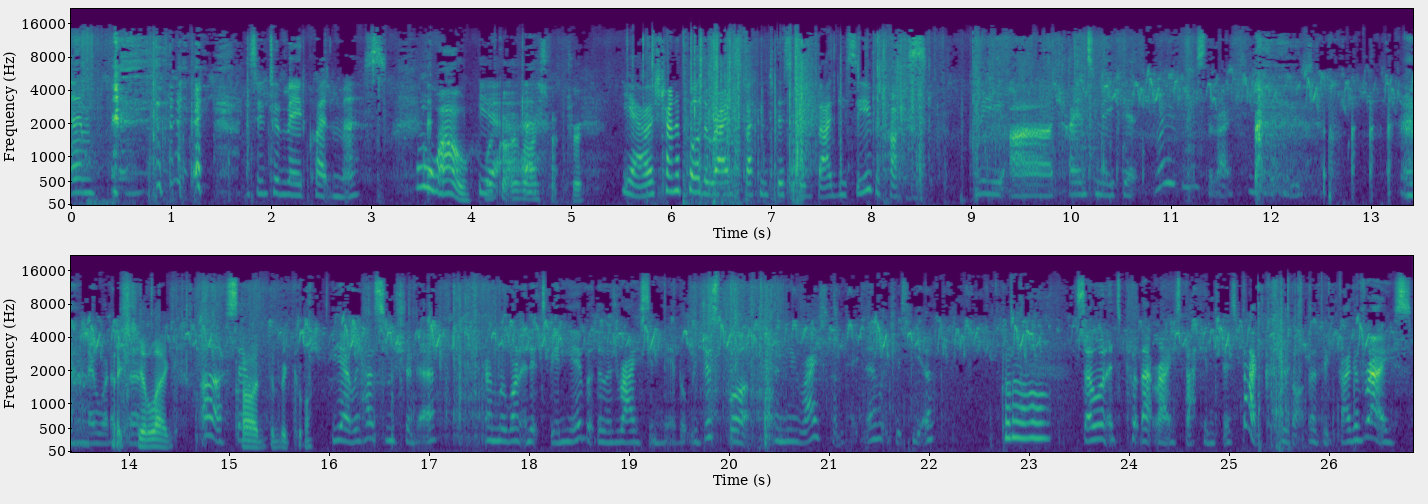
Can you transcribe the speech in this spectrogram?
Um, I seem to have made quite a mess. Oh wow, we've got a rice factory. Yeah, I was trying to pour the rice back into this big bag, you see, because we are trying to make it. Where is the rice? I'm confused. I don't know what I've Next to your leg. Oh, so Oh, the big one. yeah, we had some sugar, and we wanted it to be in here, but there was rice in here. But we just bought a new rice container, which is here. Ta-da! So I wanted to put that rice back into this bag because we got a big bag of rice.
